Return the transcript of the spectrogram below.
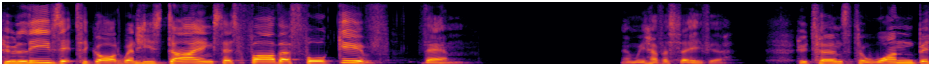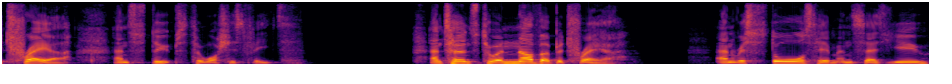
who leaves it to God when he's dying, says, Father, forgive them. And we have a Savior who turns to one betrayer and stoops to wash his feet, and turns to another betrayer and restores him and says, You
